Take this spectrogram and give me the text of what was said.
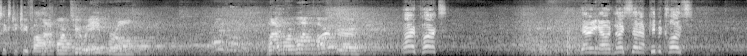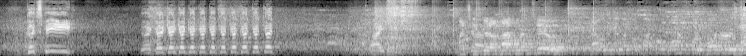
62.5. Platform two, April. Platform one, Parker. All right, Parks. There you go. Nice setup. Keep it close. Good speed. Good, good, good, good, good, good, good, good, good, good, good, good. Nice. Lipson's good on platform two. That was a good lift on platform one for Parker as well.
